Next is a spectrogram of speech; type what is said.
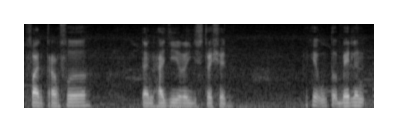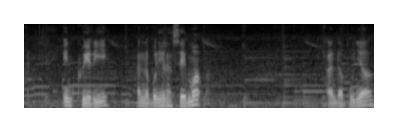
fund transfer dan haji registration. Okey untuk balance inquiry anda bolehlah semak anda punya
